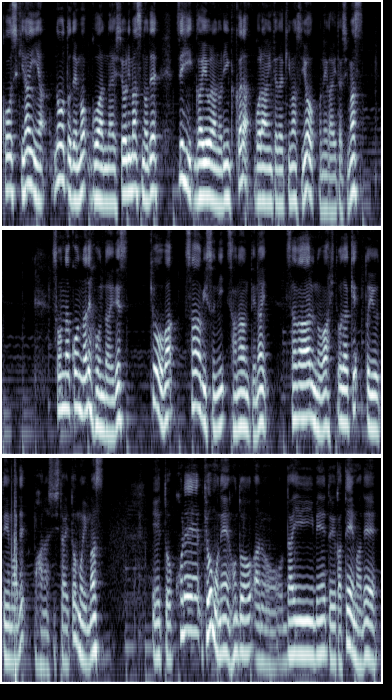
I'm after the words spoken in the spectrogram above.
公式 LINE やノートでもご案内しておりますので、ぜひ概要欄のリンクからご覧いただきますようお願いいたします。そんなこんなで本題です。今日はサービスに差なんてない差があるのは人だけというテーマでお話ししたいと思います。えっ、ー、とこれ今日もね本当あの題名というかテーマで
